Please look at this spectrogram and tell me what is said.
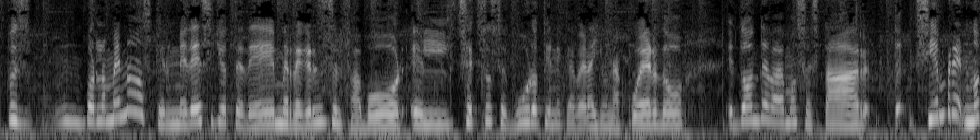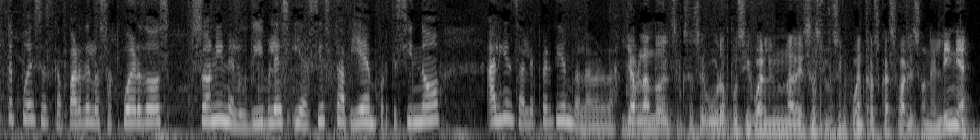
pues mm, por lo menos que me des y yo te dé, me regreses el favor, el sexo seguro tiene que haber ahí un acuerdo, eh, dónde vamos a estar, siempre no te puedes escapar de los acuerdos, son ineludibles y así está bien, porque si no alguien sale perdiendo, la verdad. Y hablando del sexo seguro, pues igual en una de esas los encuentros casuales son en línea.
